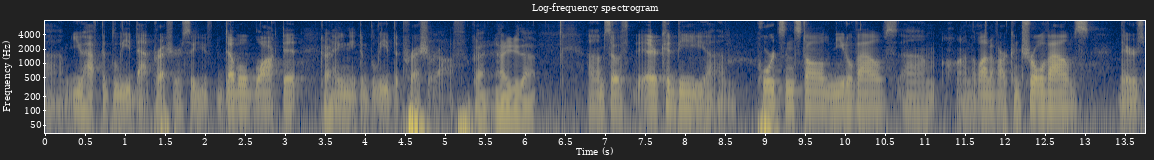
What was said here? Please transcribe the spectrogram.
um, you have to bleed that pressure. So you've double blocked it. Okay. Now you need to bleed the pressure off. Okay. How do you do that? Um, so if there could be um, ports installed, needle valves. Um, on a lot of our control valves, there's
